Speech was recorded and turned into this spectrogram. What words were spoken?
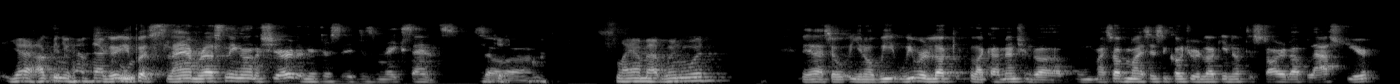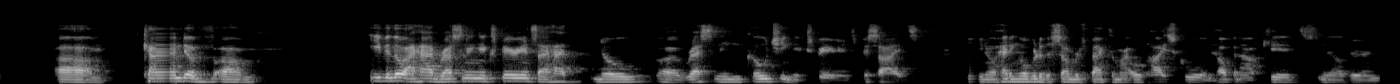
yeah, how can you have that? You, cool- you put Slam Wrestling on a shirt and it just it just makes sense. So uh, slam at Wynwood. Yeah, so you know we we were lucky, like I mentioned, uh, myself and my assistant coach were lucky enough to start it up last year. Um, kind of, um, even though I had wrestling experience, I had no uh, wrestling coaching experience besides, you know, heading over to the summers back to my old high school and helping out kids, you know, during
